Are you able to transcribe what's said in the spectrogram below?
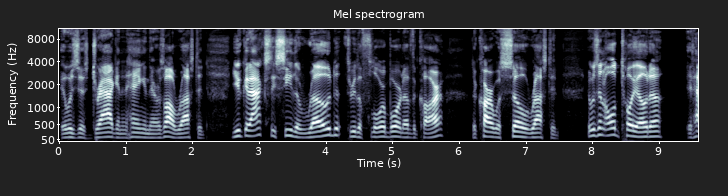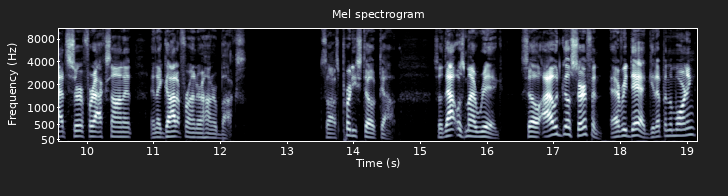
it was just dragging and hanging there. It was all rusted. You could actually see the road through the floorboard of the car. The car was so rusted. It was an old Toyota. It had surf racks on it, and I got it for under 100 bucks. So I was pretty stoked out. So that was my rig. So I would go surfing every day. I'd get up in the morning,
